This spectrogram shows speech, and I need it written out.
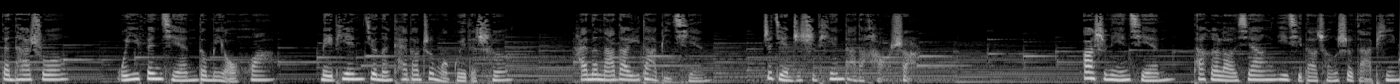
但他说：“我一分钱都没有花，每天就能开到这么贵的车，还能拿到一大笔钱，这简直是天大的好事儿。”二十年前，他和老乡一起到城市打拼。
